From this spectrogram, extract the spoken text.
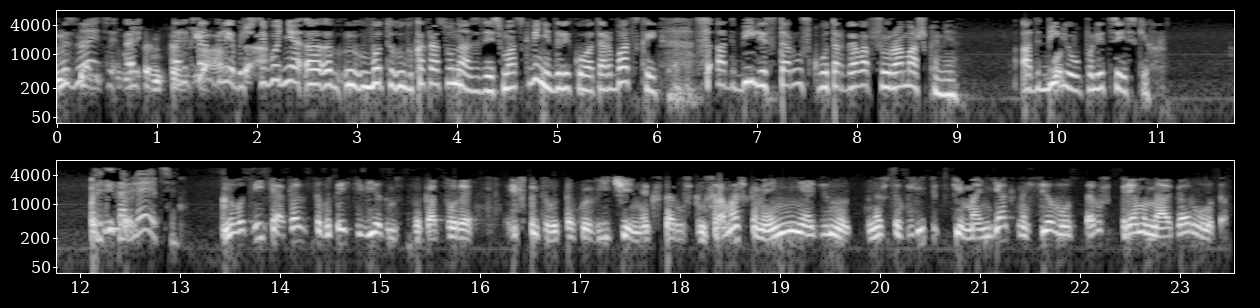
Вы знаете, Александр Глебович, да. сегодня э, вот как раз у нас здесь, в Москве, недалеко от Арбатской, с- отбили старушку, торговавшую ромашками. Отбили у полицейских. Представляете? Ну вот видите, оказывается, вот эти ведомства, которые испытывают такое влечение к старушкам с ромашками, они не одиноки. Потому что в Липецке маньяк насиловал старушек прямо на огородах.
